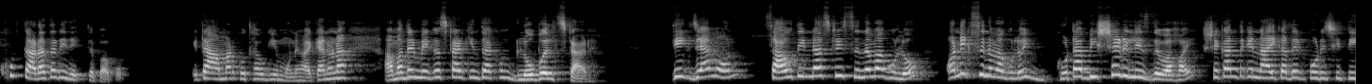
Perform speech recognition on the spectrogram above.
খুব তাড়াতাড়ি দেখতে পাবো। এটা আমার কোথাও গিয়ে মনে হয়। কেননা আমাদের মেগাস্টার কিন্তু এখন গ্লোবাল স্টার। ঠিক যেমন সাউথ ইন্ডাস্ট্রির সিনেমাগুলো অনেক সিনেমাগুলোই গোটা বিশ্বে রিলিজ দেওয়া হয়। সেখান থেকে নায়িকাদের পরিচিতি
